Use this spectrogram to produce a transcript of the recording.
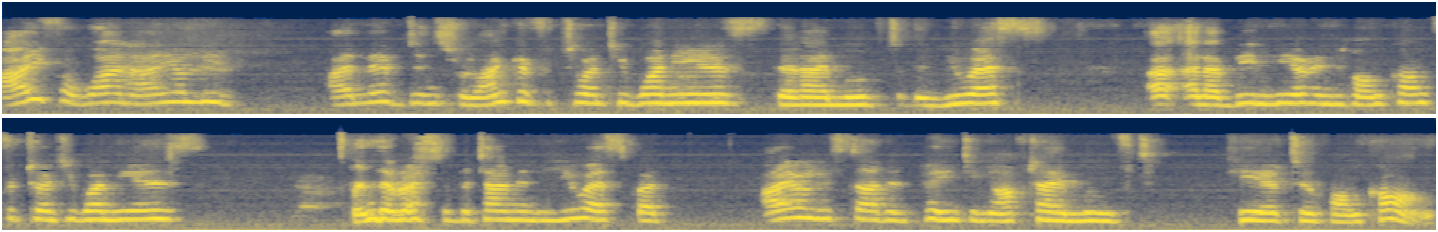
I, for one, I only I lived in Sri Lanka for 21 years. Then I moved to the U.S. Uh, and I've been here in Hong Kong for 21 years and the rest of the time in the US. But I only started painting after I moved here to Hong Kong.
